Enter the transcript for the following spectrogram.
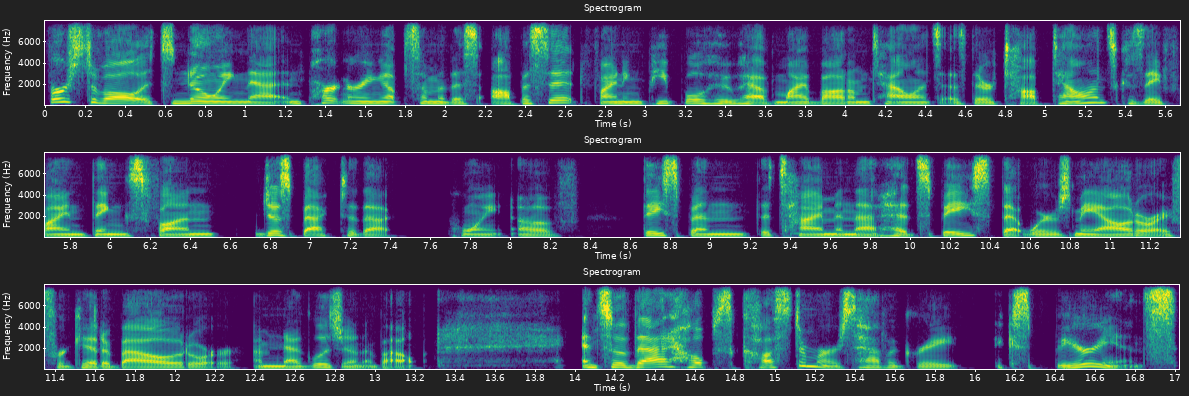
first of all, it's knowing that and partnering up some of this opposite, finding people who have my bottom talents as their top talents because they find things fun. Just back to that point of they spend the time in that headspace that wears me out or I forget about or I'm negligent about. And so that helps customers have a great experience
